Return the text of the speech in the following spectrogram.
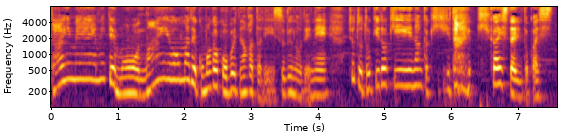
題名見ても内容まで細かく覚えてなかったりするのでねちょっと時々なんか聞きたい聞き返したりとかして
